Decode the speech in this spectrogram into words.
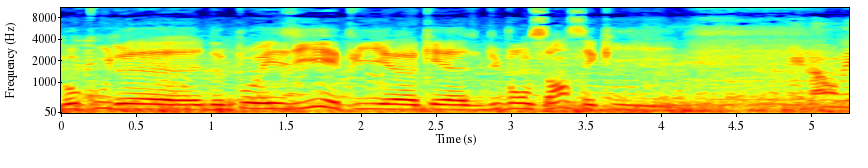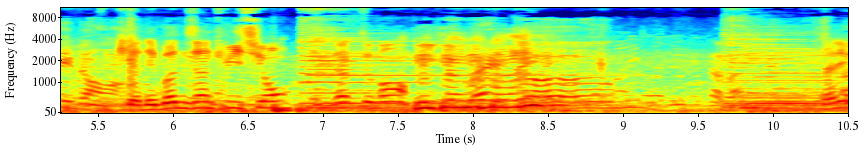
beaucoup de, de poésie et puis euh, qui a du bon sens et qui, Et là, on est dans. qui a des bonnes intuitions. Exactement. Quelqu'un veut parler? Salut.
